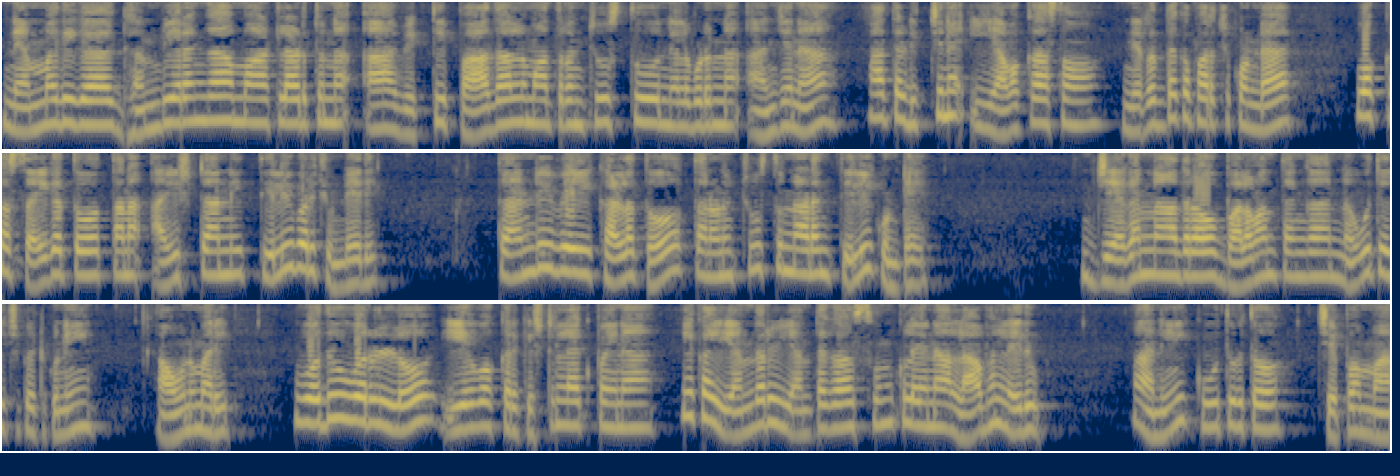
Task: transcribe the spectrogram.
నెమ్మదిగా గంభీరంగా మాట్లాడుతున్న ఆ వ్యక్తి పాదాలను మాత్రం చూస్తూ నిలబడున్న అంజన అతడిచ్చిన ఈ అవకాశం నిరర్ధకపరచకుండా ఒక్క సైగతో తన అయిష్టాన్ని తెలియపరిచుండేది. తండ్రి వేయి కళ్ళతో తనను చూస్తున్నాడని తెలియకుంటే జగన్నాథరావు బలవంతంగా నవ్వు తెచ్చిపెట్టుకుని అవును మరి వధూవరుల్లో ఏ ఒక్కరికి ఇష్టం లేకపోయినా ఇక ఎందరూ ఎంతగా సుముకులైనా లాభం లేదు అని కూతురుతో చెప్పమ్మా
